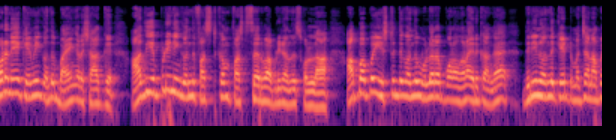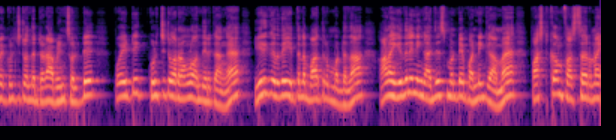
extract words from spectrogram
உடனே கெமிக்கு வந்து பயங்கர ஷாக்கு அது எப்படி நீங்கள் வந்து ஃபஸ்ட் கம் ஃபஸ்ட் சர்வ் அப்படின்னு வந்து சொல்லலாம். அப்பப்போ இஷ்டத்துக்கு வந்து உள்ளர போகிறவங்களாம் இருக்காங்க. திடீர்னு வந்து கேட்டு மச்சான் நான் போய் குளிச்சுட்டு வந்துட்டேன் அப்படின்னு சொல்லிட்டு போயிட்டு குளிச்சுட்டு வரவங்களும் வந்து இருக்காங்க. இருக்கிறதே இத்தனை பாத்ரூம் மட்டும்தான். ஆனால் இதில் நீங்கள் அட்ஜஸ்ட்மெண்ட்டே பண்ணிக்காமல் ஃபஸ்ட் கம் ஃபஸ்ட் சர்வ்னா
